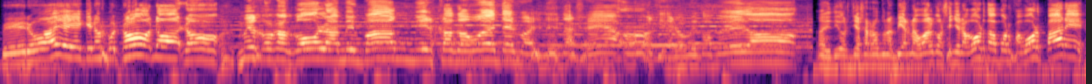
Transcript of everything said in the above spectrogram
Pero... ¡Ay, ay, ay! Que nos... ¡No, no, no! ¡Mi Coca-Cola, mi pan, mis cacahuetes! ¡Maldita sea! Oh, ¡Quiero mi comida! ¡Ay, Dios! ¿Ya se ha roto una pierna o algo, señora gorda? ¡Por favor, pare!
